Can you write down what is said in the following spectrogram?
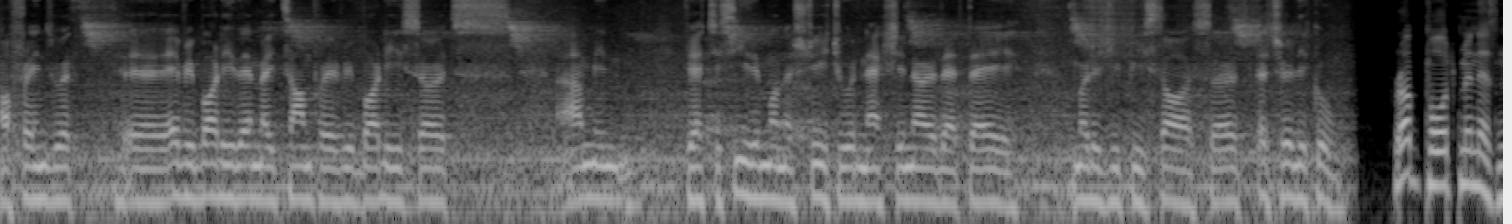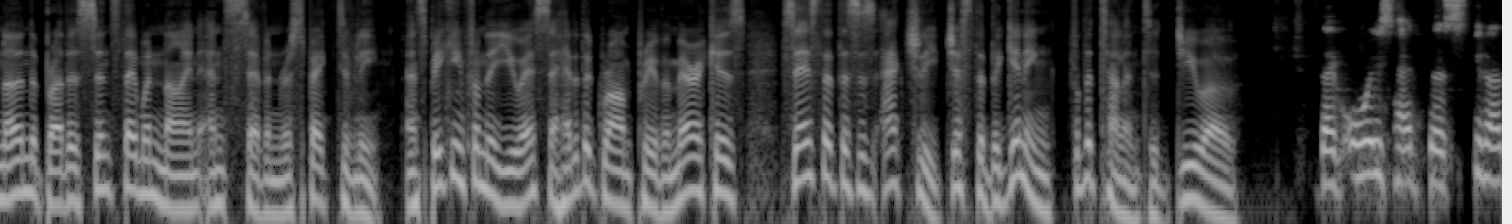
are friends with uh, everybody. They make time for everybody. So it's, I mean, if you had to see them on the street, you wouldn't actually know that they MotoGP stars. So it's, it's really cool. Rob Portman has known the brothers since they were 9 and 7 respectively, and speaking from the US ahead of the Grand Prix of Americas, says that this is actually just the beginning for the talented duo. They've always had this, you know,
